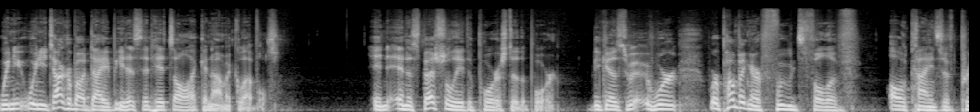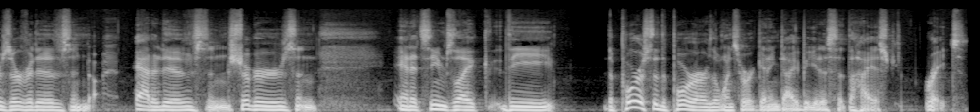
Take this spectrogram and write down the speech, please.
when you when you talk about diabetes, it hits all economic levels, and and especially the poorest of the poor, because we're we're pumping our foods full of all kinds of preservatives and additives and sugars and and it seems like the the poorest of the poor are the ones who are getting diabetes at the highest rates.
